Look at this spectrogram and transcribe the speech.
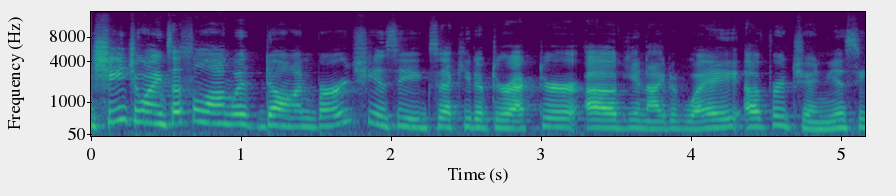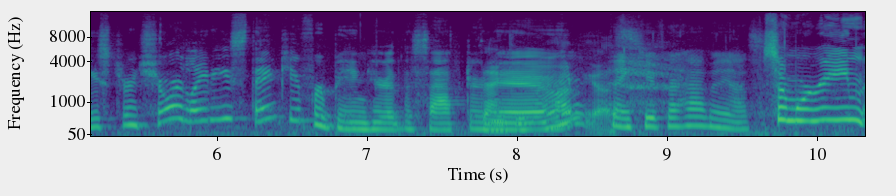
She joins us along with Dawn Bird. She is the executive director of United Way of Virginia's Eastern Shore. Ladies, thank you for being here this afternoon. Thank you for having us. Thank you for having us. So Maureen,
